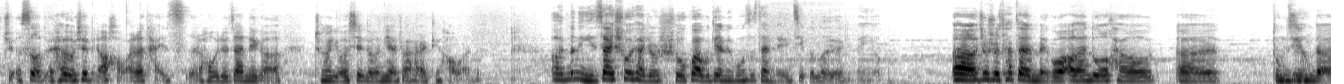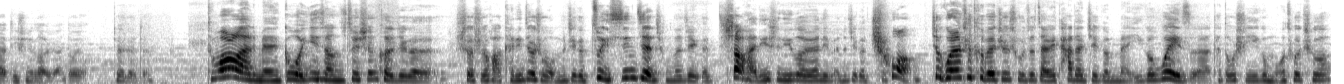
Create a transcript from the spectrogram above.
角色，对，还有一些比较好玩的台词，然后我就在那个整个游戏里头念出来，还是挺好玩的。呃，那你再说一下，就是说怪物电力公司在哪几个乐园里面有？呃，就是它在美国奥兰多还有呃东京的迪士尼乐园都有。对对对，Tomorrowland 里面给我印象最深刻的这个设施的话，肯定就是我们这个最新建成的这个上海迪士尼乐园里面的这个创。这过山车特别之处就在于它的这个每一个位子，它都是一个摩托车。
